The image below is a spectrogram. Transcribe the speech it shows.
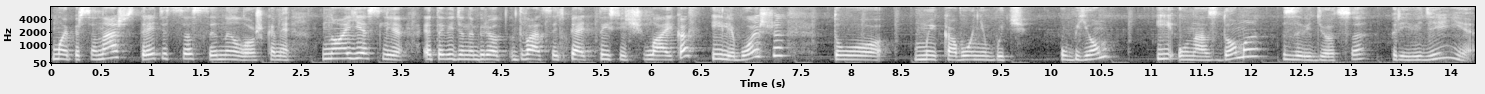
мой персонаж встретится с сыной ложками. Ну а если это видео наберет 25 тысяч лайков или больше, то мы кого-нибудь убьем, и у нас дома заведется привидение.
